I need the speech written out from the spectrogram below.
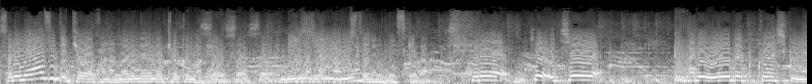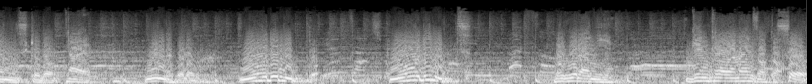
それに合わせて今日はこのノリノリの曲もね、そうそうそう。BGM にしてるんですけど、はこれ今日一応あまり洋楽詳しくないんですけどい、なんだこれは。ノーリミット。ノーリミッツ。僕らに限界はないぞと。そう。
